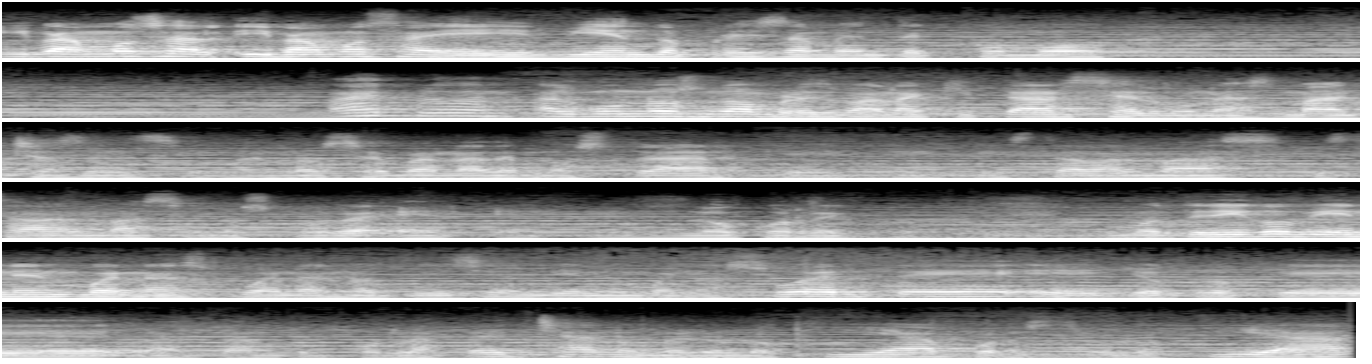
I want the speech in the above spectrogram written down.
y, vamos a, y vamos a ir viendo precisamente cómo ay, perdón, algunos nombres van a quitarse algunas manchas de encima, no se van a demostrar que, estaban, más, estaban más en, en lo correcto. Como te digo, vienen buenas, buenas noticias, vienen buena suerte. Eh, yo creo que tanto por la fecha, numerología, por astrología,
